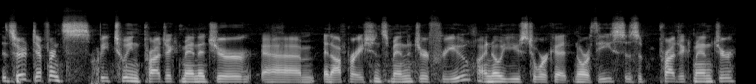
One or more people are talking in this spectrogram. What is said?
is there a difference between project manager um, and operations manager for you? I know you used to work at Northeast as a project manager,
